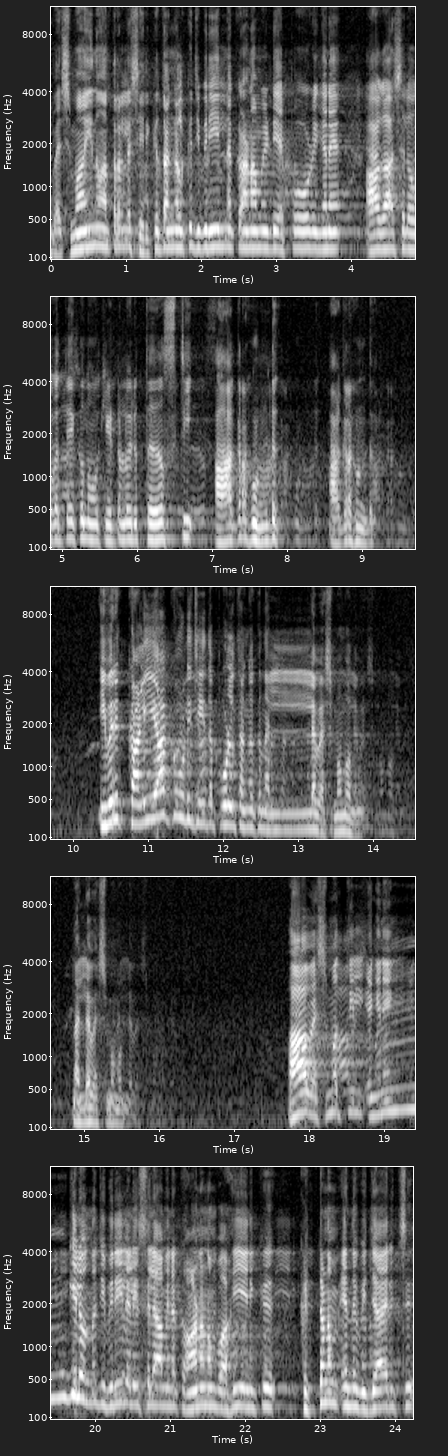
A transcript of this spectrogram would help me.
വിഷമായി എന്ന് മാത്രമല്ല ശരിക്കും തങ്ങൾക്ക് ജിബിരിയിലിനെ കാണാൻ വേണ്ടി എപ്പോഴും ഇങ്ങനെ ആകാശ ലോകത്തേക്ക് നോക്കിയിട്ടുള്ള ഒരു തേസ്റ്റി ആഗ്രഹമുണ്ട്. ആഗ്രഹമുണ്ട്. ഇവർ കളിയാക്കുകൂടി ചെയ്തപ്പോൾ തങ്ങൾക്ക് നല്ല വിഷമം വന്നു. നല്ല വിഷമം വന്നു. ആ വിഷമത്തിൽ എങ്ങനെയെങ്കിലും ഒന്ന് ജിബിരിൽ അലി ഇസ്ലാമിനെ കാണണം വഹി എനിക്ക് കിട്ടണം എന്ന് വിചാരിച്ച്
